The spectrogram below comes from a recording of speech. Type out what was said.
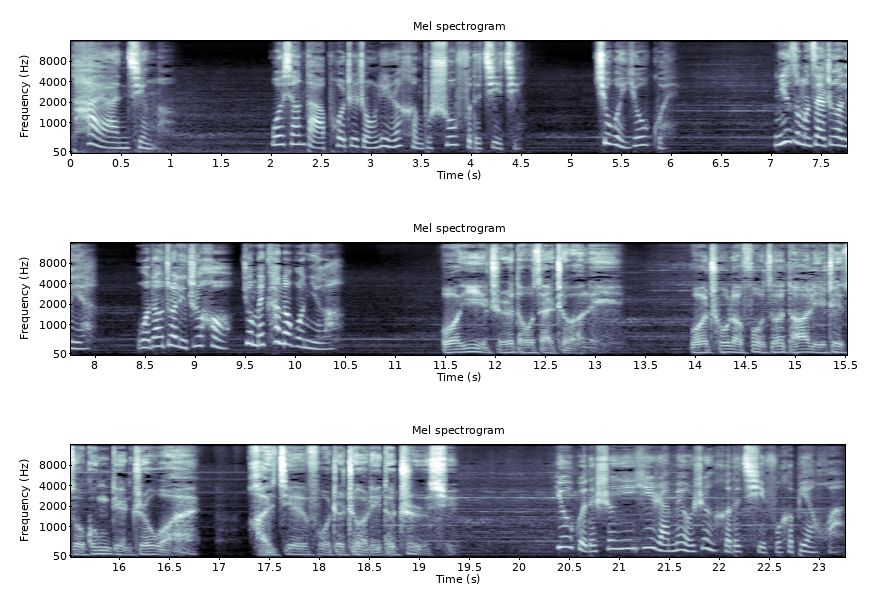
太安静了，我想打破这种令人很不舒服的寂静，就问幽鬼：“你怎么在这里？我到这里之后就没看到过你了。”我一直都在这里。我除了负责打理这座宫殿之外，还肩负着这里的秩序。幽鬼的声音依然没有任何的起伏和变化。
